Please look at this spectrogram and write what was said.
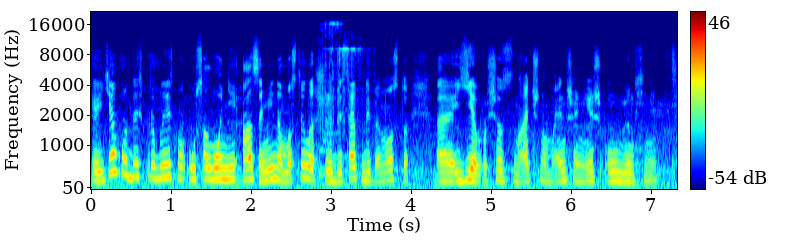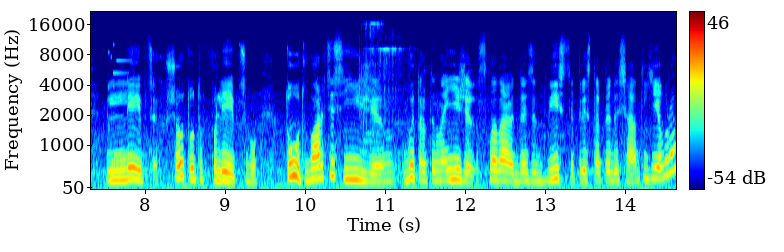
євро десь приблизно у салоні, а заміна мастила 60-90 е, євро, що значно менше, ніж у Мюнхені. Лейпциг. Що тут по Лейпцигу? Тут вартість їжі, витрати на їжі складають десь 200-350 євро.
